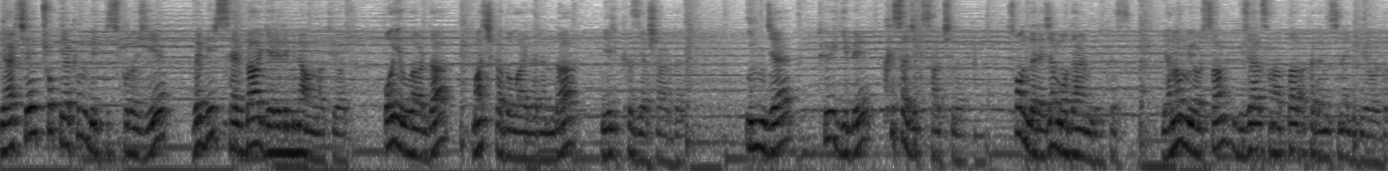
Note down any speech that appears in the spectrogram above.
gerçeğe çok yakın bir psikolojiyi ve bir sevda gerilimini anlatıyor. O yıllarda Maçka dolaylarında bir kız yaşardı. İnce, tüy gibi kısacık saçlı, son derece modern bir kız. Yanılmıyorsam Güzel Sanatlar Akademisi'ne gidiyordu.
